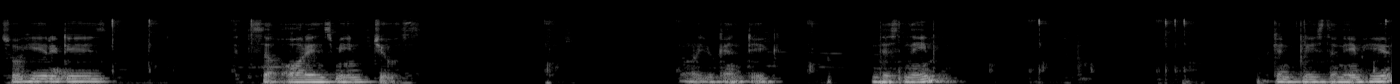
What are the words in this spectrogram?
so here it is. It's a orange mint juice. Or you can take this name you can place the name here.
